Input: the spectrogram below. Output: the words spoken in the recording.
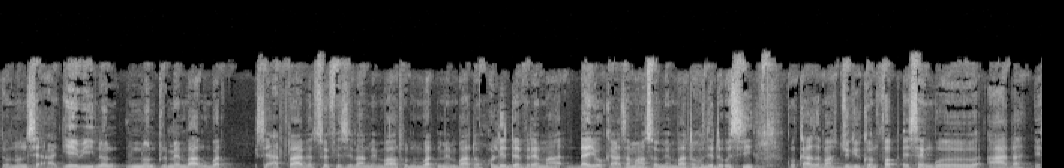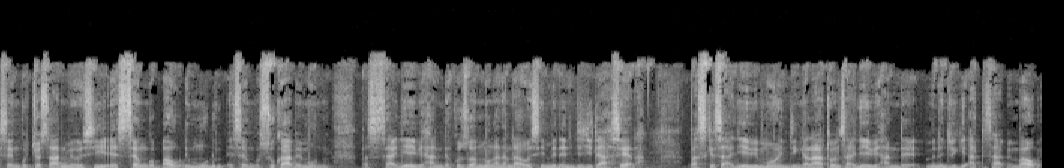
Donc noon si a ƴeewi noon ɗum noon premier mbawa ɗum c' est à travers ce festival min mbawata ɗum wat min mbawata hollirde vraiment dayo casamance o min mbawata hollirde aussi ko casamance jogui kon foof e senggo euh, aada e senggo cosaan mais aussi e senggo bawɗe muɗum e senggo sukaɓe muɗum. Par ce que sa ƴeewi hannde ko zone mo gandanɗa aussi miɗen jijita seeɗa. par ce que so a ƴeewi moyenji ngala toon so a ƴeewi hannde miɗen jogii artisaɓe mbawɓe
